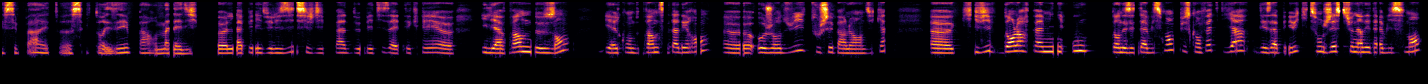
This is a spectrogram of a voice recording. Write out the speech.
et c'est pas être sectorisé par maladie. Euh, L'API de Vélizy, si je dis pas de bêtises, a été créée euh, il y a 22 ans et elle compte 27 adhérents euh, aujourd'hui touchés par le handicap euh, qui vivent dans leur famille ou dans des établissements, puisqu'en fait, il y a des API qui sont gestionnaires d'établissements,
